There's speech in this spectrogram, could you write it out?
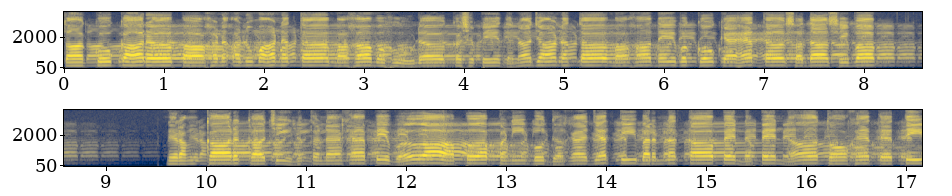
ਤਾਂ ਕੋ ਕਰ ਪਾਹਣ ਅਨੁਮਾਨਤ, ਮਹਾ ਮਹੂੜ ਕਛ ਭੇਦ ਨ ਜਾਣਤ, ਮਹਾਦੇਵ ਕੋ ਕਹਿਤ ਸਦਾ ਸਿਵਾ। ਨਿਰੰਕਾਰ ਕਾ ਚੀਨਤ ਨ ਭਿਵ ਆਪ ਆਪਣੀ ਬੁੱਧ ਹੈ ਜਤੀ ਬਰਨਤ ਪਿਨ ਪਿਨ ਤੋਹੈ ਤੈਤੀ।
